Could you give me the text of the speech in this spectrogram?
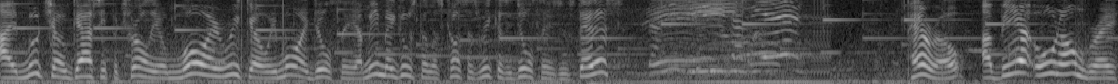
hay mucho gas y petróleo muy rico y muy dulce. A mí me gustan las cosas ricas y dulces. ¿Ustedes? Sí, también. Pero había un hombre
